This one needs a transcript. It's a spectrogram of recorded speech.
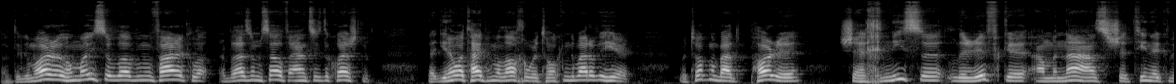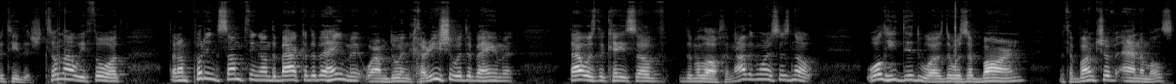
So the Gemara, Rabbi himself answers the question that you know what type of malacha we're talking about over here. We're talking about pare shechnisa lirifke almanas shetinik v'tidish. Till now we thought that I'm putting something on the back of the behemoth, or I'm doing charisha with the behemoth. That was the case of the malacha. Now the Gemara says no. All he did was there was a barn with a bunch of animals,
